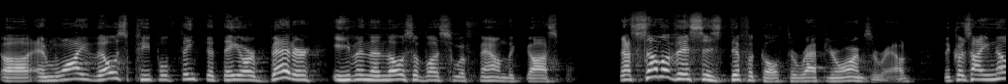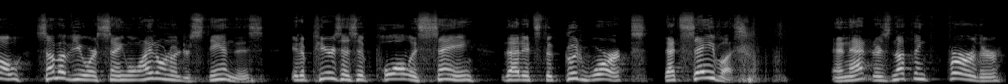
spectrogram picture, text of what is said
uh, and why those people think that they are better even than those of us who have found the gospel. Now, some of this is difficult to wrap your arms around because I know some of you are saying, Well, I don't understand this. It appears as if Paul is saying that it's the good works that save us. And that there's nothing further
